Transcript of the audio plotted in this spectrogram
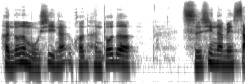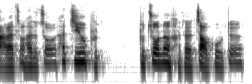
很多的母系那很很多的。雌性那边撒了种，他就走了。他几乎不不做任何的照顾的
